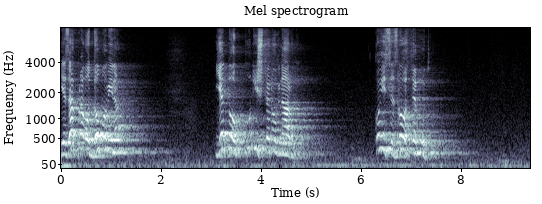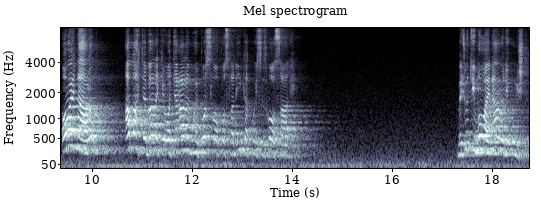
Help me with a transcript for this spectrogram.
Je zapravo domovina jednog uništenog naroda koji se zvao Temud. Ovaj narod, Allah te barake wa ta'ala mu je poslao poslanika koji se zvao Salih. Međutim, ovaj narod je uništen.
